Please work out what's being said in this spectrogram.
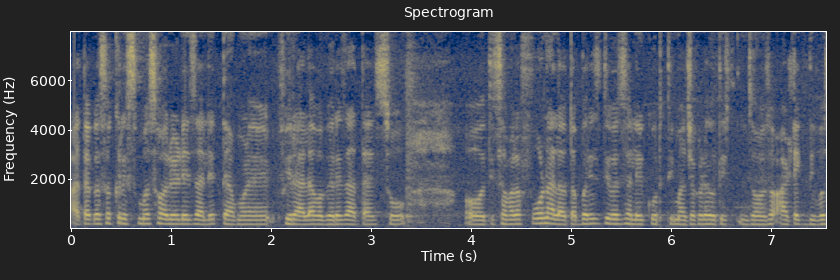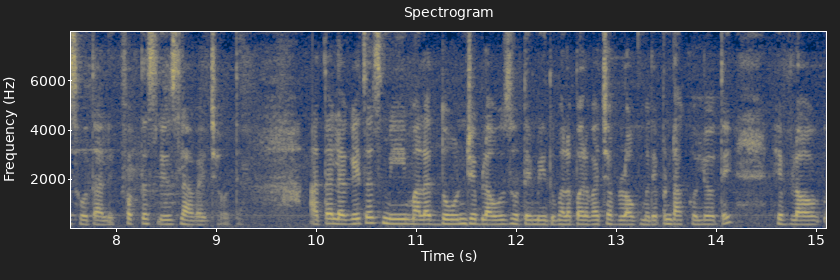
आता कसं क्रिसमस हॉलिडे झालेत त्यामुळे फिरायला वगैरे जात आहेत सो तिचा मला फोन आला होता. बरेच दिवस झाले कुर्ती माझ्याकडे होती. जवळजवळ आठ एक दिवस होत आले. फक्त स्लीव्ज लावायच्या होत्या. आता लगेचच मी मला दोन जे ब्लाऊज होते मी तुम्हाला परवाच्या ब्लॉगमध्ये पण दाखवले होते. हे ब्लॉग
